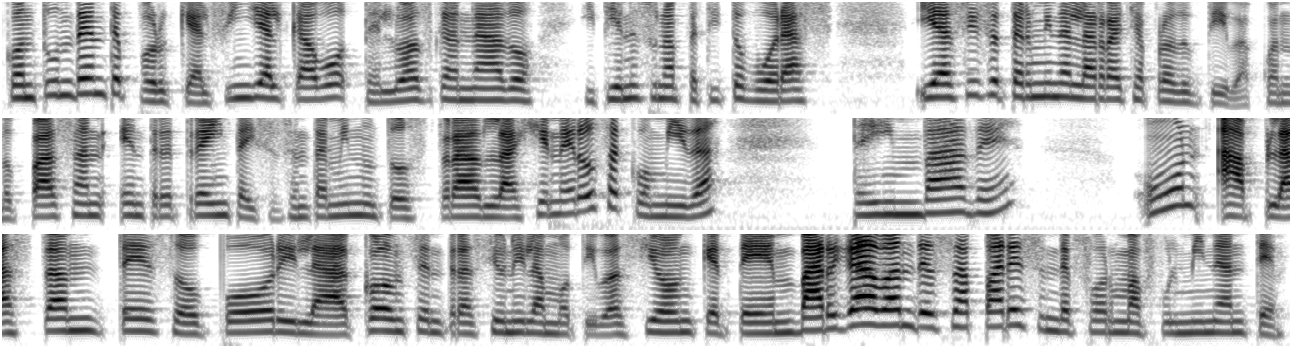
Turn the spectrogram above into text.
contundente porque al fin y al cabo te lo has ganado y tienes un apetito voraz. Y así se termina la racha productiva. Cuando pasan entre 30 y 60 minutos tras la generosa comida, te invade un aplastante sopor y la concentración y la motivación que te embargaban desaparecen de forma fulminante.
